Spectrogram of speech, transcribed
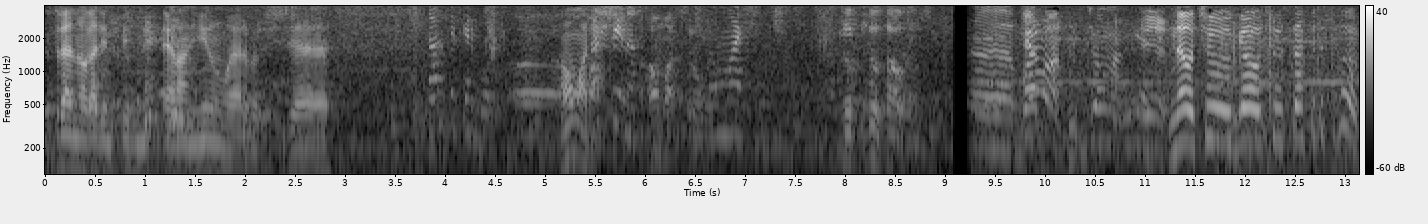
ال train غاديين فيه إيرانيين ومغاربة بزاف. سان بيتربورغ. هاو ماتش هاو ماتش 2000 Uh, German. German, No, to go to St. Petersburg.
